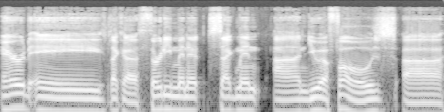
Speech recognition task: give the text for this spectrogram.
aired a like a 30 minute segment on UFOs, uh,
